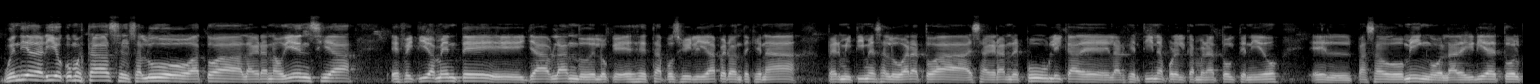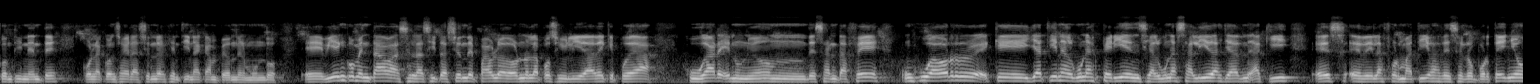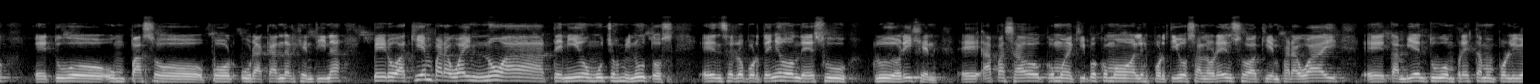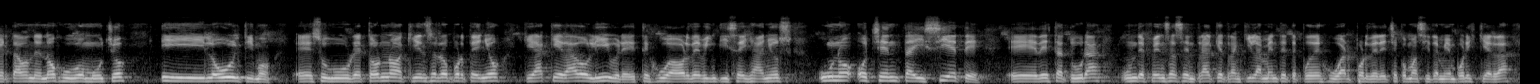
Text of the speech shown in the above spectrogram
Buen día Darío, ¿cómo estás? El saludo a toda la gran audiencia. Efectivamente, eh, ya hablando de lo que es esta posibilidad, pero antes que nada, permitíme saludar a toda esa gran república de la Argentina por el campeonato obtenido el pasado domingo, la alegría de todo el continente con la consagración de Argentina campeón del mundo. Eh, bien comentabas la situación de Pablo Adorno, la posibilidad de que pueda jugar en Unión de Santa Fe, un jugador que ya tiene alguna experiencia, algunas salidas ya aquí es eh, de las formativas de Cerro Porteño, tuvo un paso por Huracán de Argentina pero aquí en Paraguay no ha tenido muchos minutos en Cerro Porteño, donde es su club de origen. Eh, ha pasado como equipos como el Esportivo San Lorenzo aquí en Paraguay, eh, también tuvo un préstamo por Libertad donde no jugó mucho. Y lo último, eh, su retorno aquí en Cerro Porteño, que ha quedado libre este jugador de 26 años, 1,87 de estatura, un defensa central que tranquilamente te puede jugar por derecha como así también por izquierda,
